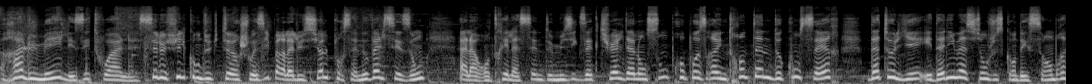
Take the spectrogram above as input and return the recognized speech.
Rallumer les étoiles, c'est le fil conducteur choisi par la Luciole pour sa nouvelle saison. À la rentrée, la scène de musiques actuelles d'Alençon proposera une trentaine de concerts, d'ateliers et d'animations jusqu'en décembre.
